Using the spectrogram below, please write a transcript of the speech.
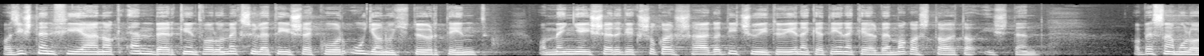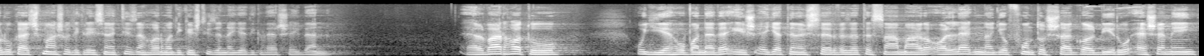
az Isten fiának emberként való megszületésekor ugyanúgy történt, a mennyei seregek sokassága dicsőítő éneket énekelve magasztalta Istent. A beszámoló a Lukács második részének 13. és 14. verseiben. Elvárható, hogy Jehova neve és egyetemes szervezete számára a legnagyobb fontossággal bíró esemény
